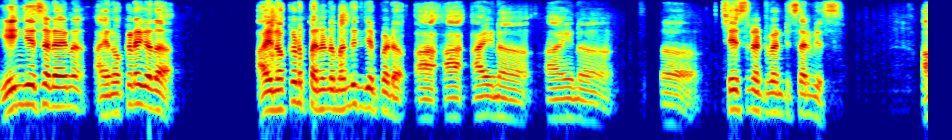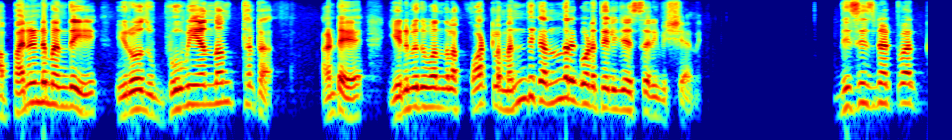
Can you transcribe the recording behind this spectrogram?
ఏం చేశాడు ఆయన? ఆయన ఒక్కడే కదా. ఆయన ఒక్కడ పన్నెండు మందికి చెప్పాడు. ఆ- ఆ- ఆయన ఆయన ఆ, చేసినటువంటి సర్వీస్. ఆ పన్నెండు మంది ఈరోజు భూమి అందంతట అంటే ఎనిమిది వందల కోట్ల మందికి అందరికి కూడా తెలియజేస్తారు ఈ విషయాన్ని. దిస్ ఈజ్ నెట్వర్క్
